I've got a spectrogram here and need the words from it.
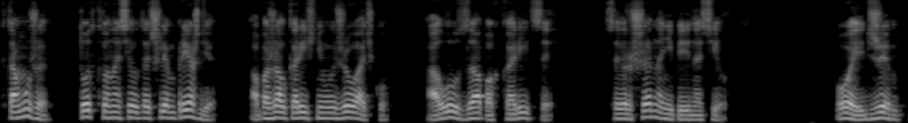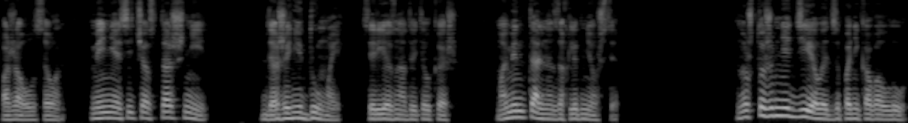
К тому же, тот, кто носил этот шлем прежде, обожал коричневую жвачку, а Лу запах корицы совершенно не переносил. «Ой, Джим», – пожаловался он, – «меня сейчас тошнит». «Даже не думай», – серьезно ответил Кэш моментально захлебнешься. «Ну что же мне делать?» – запаниковал Лу.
